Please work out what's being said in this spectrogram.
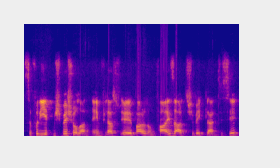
0.75 olan enflasyon e, pardon faiz artışı beklentisi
